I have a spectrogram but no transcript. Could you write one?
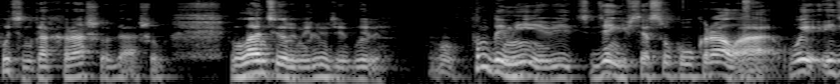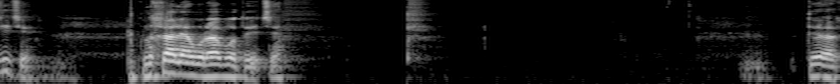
Путин как хорошо, да, чтобы волонтерами люди были. Ну, пандемия, видите, деньги все, сука, украл, а вы идите на халяву работаете. Так.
